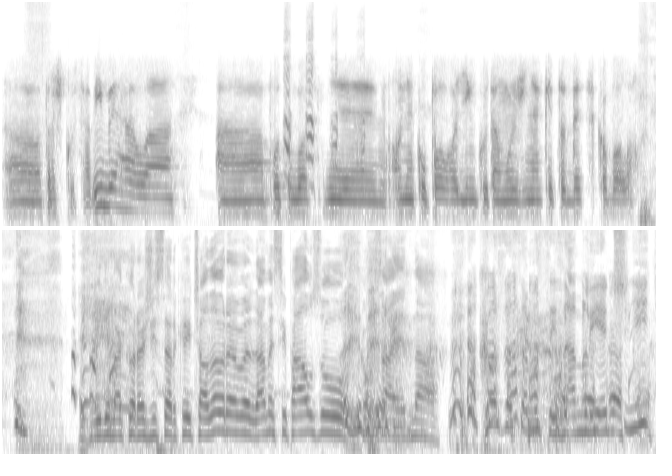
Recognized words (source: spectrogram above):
uh, trošku sa vybehala a potom vlastne o nejakú pol hodinku tam už nejaké to decko bolo. Už vidím, ako režisér kričal, dobre, dobre, dáme si pauzu, koza jedna. Koza sa musí zamliečniť.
